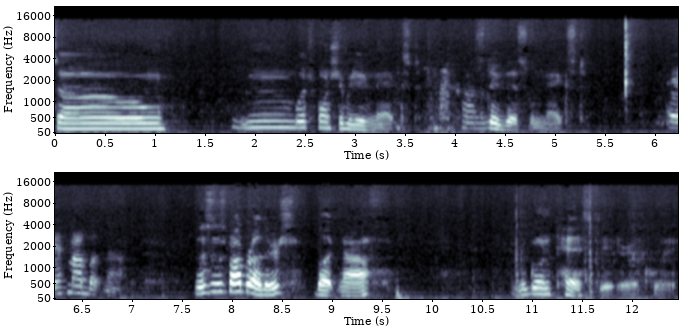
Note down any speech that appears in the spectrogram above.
So, mm, which one should we do next? Let's do this one next. Hey, that's my butt knife. This is my brother's buck knife. We're going to test it real quick.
